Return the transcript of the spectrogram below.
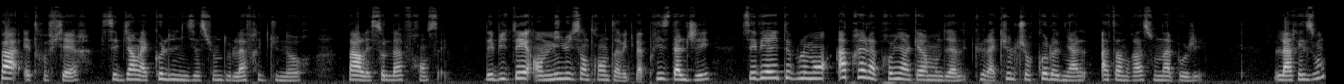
pas être fiers, c'est bien la colonisation de l'Afrique du Nord par les soldats français. Débuté en 1830 avec la prise d'Alger, c'est véritablement après la Première Guerre mondiale que la culture coloniale atteindra son apogée. La raison?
